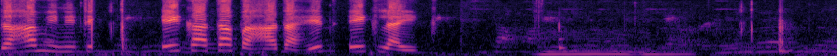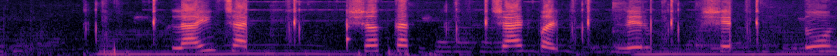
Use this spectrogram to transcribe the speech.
दहा मिनिटे एक आता पाहत आहेत एक लाईक लाईव्ह चॅट शकतात चॅट पर निर दोन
